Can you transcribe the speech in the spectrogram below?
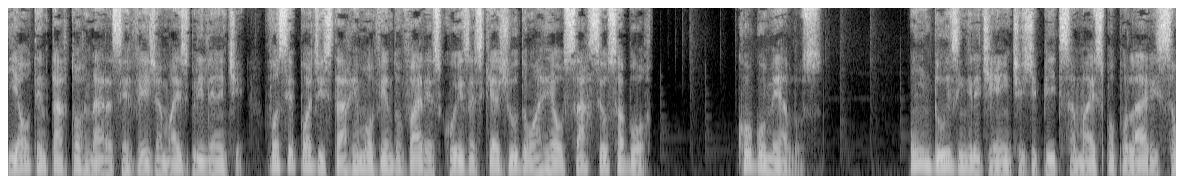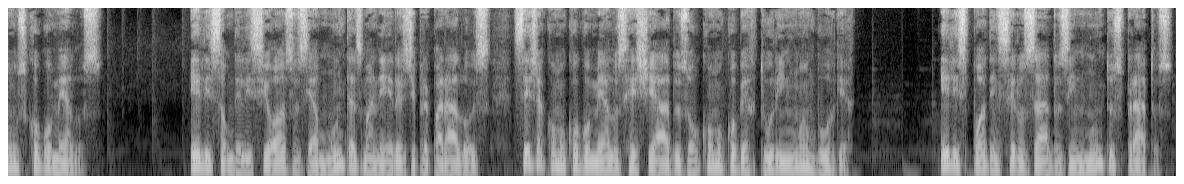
e ao tentar tornar a cerveja mais brilhante, você pode estar removendo várias coisas que ajudam a realçar seu sabor. Cogumelos. Um dos ingredientes de pizza mais populares são os cogumelos. Eles são deliciosos e há muitas maneiras de prepará-los, seja como cogumelos recheados ou como cobertura em um hambúrguer. Eles podem ser usados em muitos pratos,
